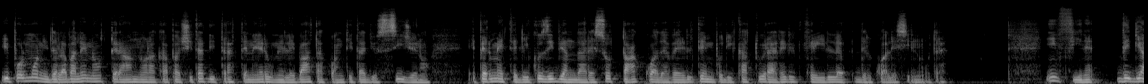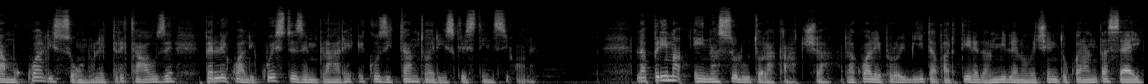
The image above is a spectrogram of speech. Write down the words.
i polmoni della balenottera hanno la capacità di trattenere un'elevata quantità di ossigeno e permettergli così di andare sott'acqua ad avere il tempo di catturare il krill del quale si nutre. Infine, vediamo quali sono le tre cause per le quali questo esemplare è così tanto a rischio estinzione. La prima è in assoluto la caccia, la quale è proibita a partire dal 1946,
